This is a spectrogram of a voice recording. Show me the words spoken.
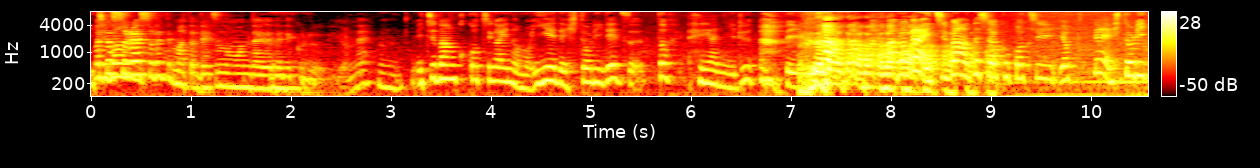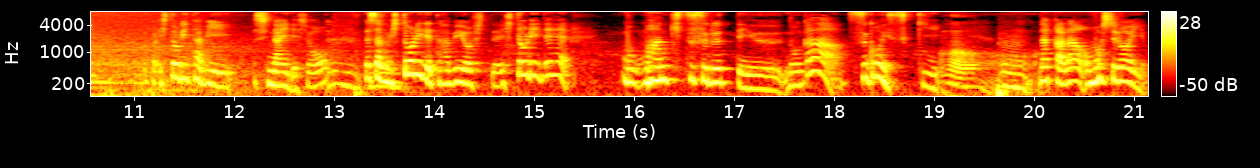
ま一番たそれはそれでまた別の問題が出てくるよね。うん。一番心地がいいのはもう家で一人でずっと部屋にいるっていう のが一番私は心地よくて一人一人旅しないでしょ、私はもう一人で旅をして一人でもう満喫するっていうのがすごい好き、あうん、だから面白いよ。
